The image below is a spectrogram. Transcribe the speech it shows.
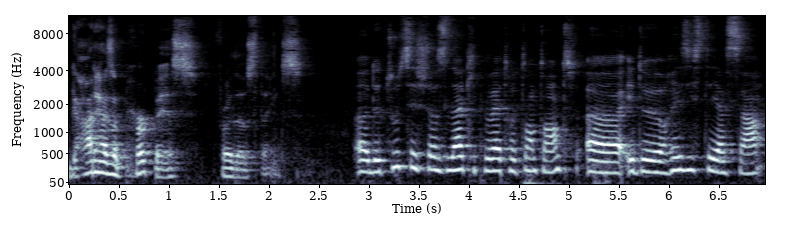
God has a purpose for those things. Euh, de toutes ces choses-là qui peuvent être tentantes euh, et de résister à ça,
